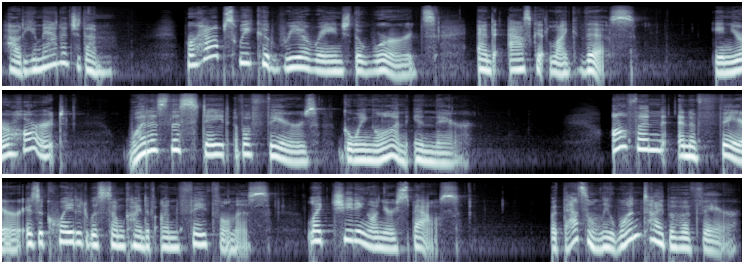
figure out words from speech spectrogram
How do you manage them? Perhaps we could rearrange the words and ask it like this In your heart, what is the state of affairs going on in there? Often, an affair is equated with some kind of unfaithfulness, like cheating on your spouse. But that's only one type of affair.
